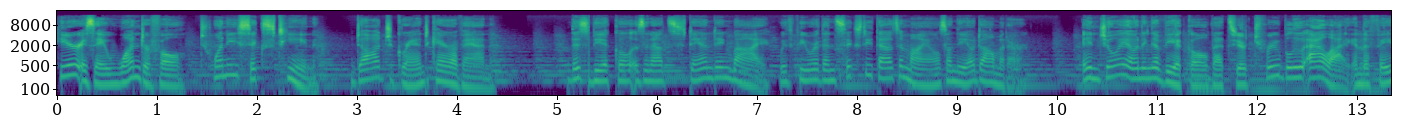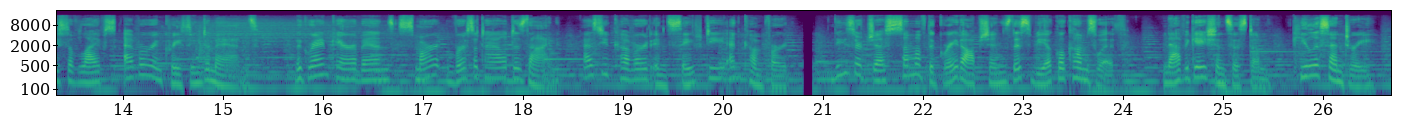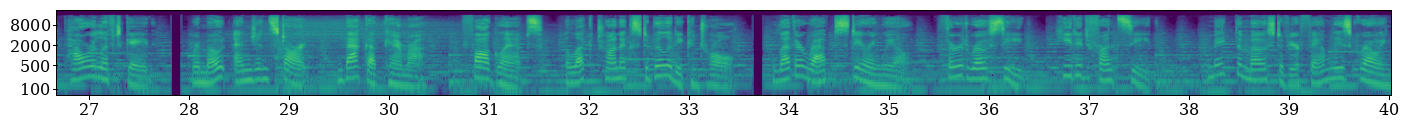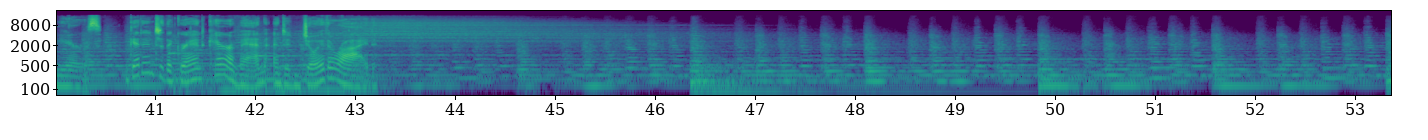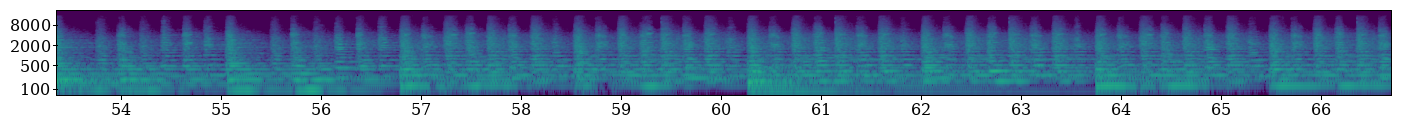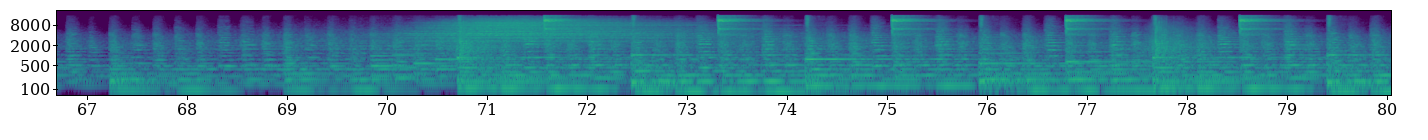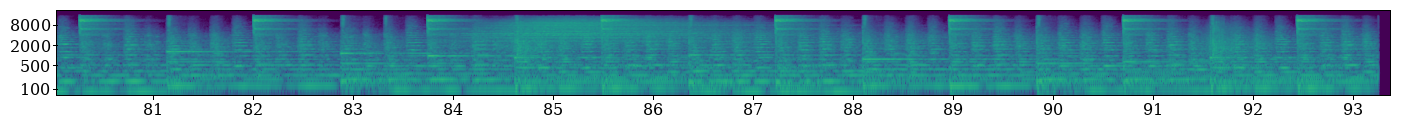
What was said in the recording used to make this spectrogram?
Here is a wonderful 2016 Dodge Grand Caravan. This vehicle is an outstanding buy with fewer than 60,000 miles on the odometer. Enjoy owning a vehicle that's your true blue ally in the face of life's ever-increasing demands. The Grand Caravan's smart, versatile design has you covered in safety and comfort. These are just some of the great options this vehicle comes with. Navigation system, keyless entry, power liftgate, remote engine start, backup camera, fog lamps, electronic stability control, leather-wrapped steering wheel, third row seat, heated front seat. Make the most of your family's growing years. Get into the Grand Caravan and enjoy the ride.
